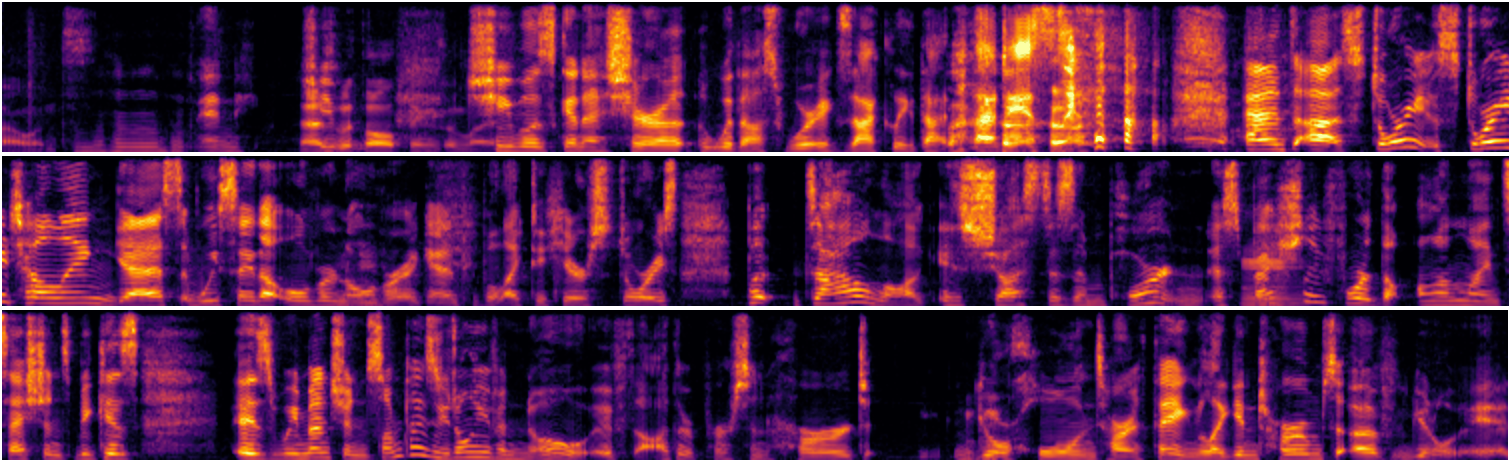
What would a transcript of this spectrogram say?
balance, And as she- with all things in life. She was gonna share with us where exactly that, that is. and uh, story storytelling, yes, we say that over and Mm-hmm. over again. People like to hear stories, but dialogue is just as important, Mm. especially for the online sessions, because as we mentioned, sometimes you don't even know if the other person heard Mm-hmm. your whole entire thing. Like in terms of you know eh,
